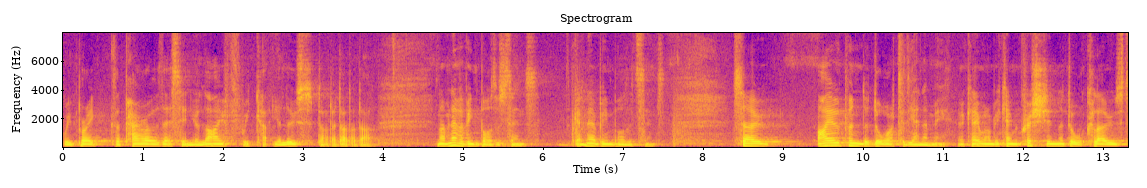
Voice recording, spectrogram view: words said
we break the power of this in your life, we cut you loose, da da da da da. And I've never been bothered since. I've never been bothered since. So I opened the door to the enemy. Okay, when I became a Christian, the door closed.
